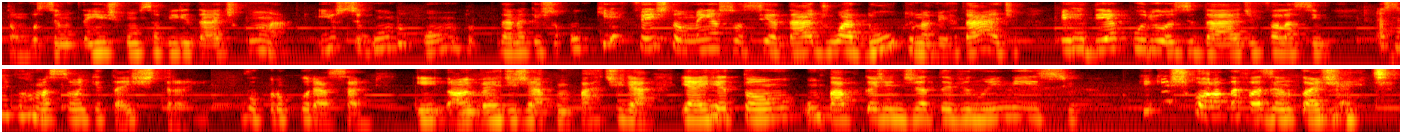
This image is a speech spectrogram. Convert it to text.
Então você não tem responsabilidade com nada. E o segundo ponto dá na questão: o que fez também a sociedade, o adulto, na verdade, perder a curiosidade e falar assim: essa informação aqui está estranha, vou procurar saber. E, ao invés de já compartilhar. E aí retomo um papo que a gente já teve no início. O que, que a escola está fazendo com a gente?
